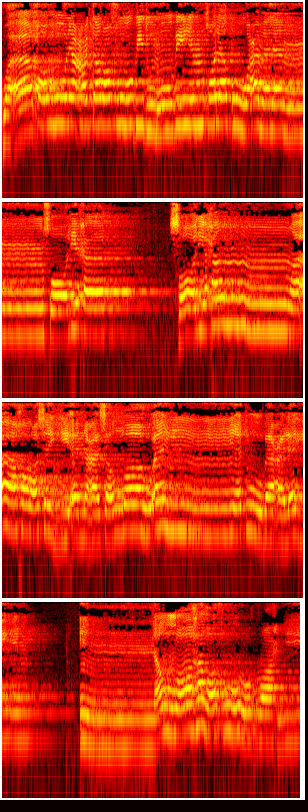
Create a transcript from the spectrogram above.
وآخرون اعترفوا بذنوبهم، خلقوا عملا صالحا۔ صالحا وآخر سيئا عسى الله أن يتوب عليهم. إن الله غفور رحيم.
